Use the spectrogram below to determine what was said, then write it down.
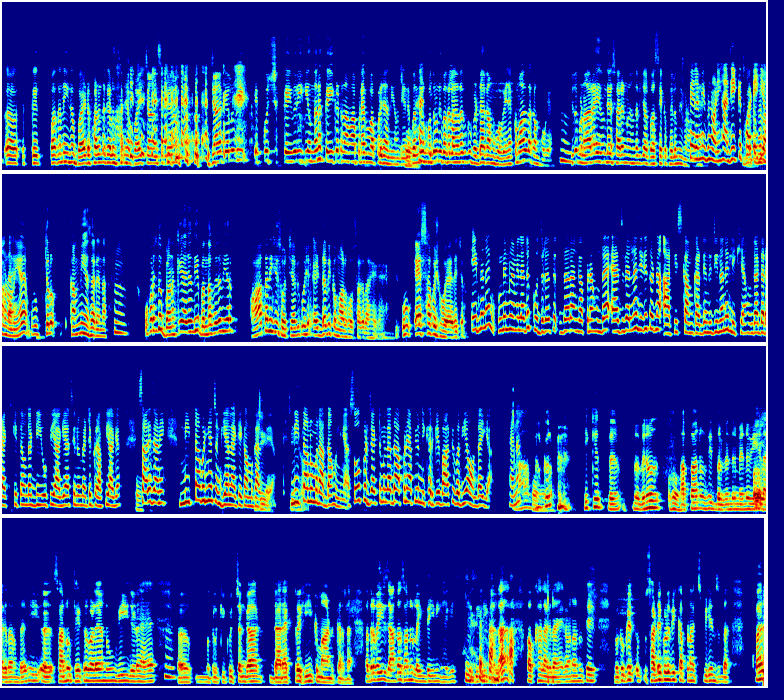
ਕਿ ਪਤਾ ਨਹੀਂ ਕਿ ਬਾਈ ਡਿਫਾਲਟ ਕਹਿ ਲਓ ਜਾਂ ਬਾਈ ਚਾਂਸ ਕਹਿ ਲਓ। ਜਾਂ ਕਹਿ ਲਓ ਵੀ ਕੁਝ ਕਈ ਵਾਰੀ ਕੀ ਹੁੰਦਾ ਨਾ ਕਈ ਘਟਨਾਵਾਂ ਆਪਣੇ ਆਪ ਵਾਪਰ ਜਾਂਦੀਆਂ ਹੁੰਦੀਆਂ ਨੇ। ਬੰਦੇ ਨੂੰ ਖੁਦ ਨੂੰ ਨਹੀਂ ਪਤਾ ਲੱਗਦਾ ਵੀ ਕੋਈ ਵੱਡਾ ਕੰਮ ਹੋ ਗਿਆ ਜਾਂ ਕਮਾਲ ਦਾ ਕੰਮ ਹੋ ਗਿਆ। ਜਦੋਂ ਬਣਾ ਰਹੇ ਹੁੰਦੇ ਆ, ਸਾਰਿਆਂ ਨੂੰ ਹੁੰਦਾ ਵੀ ਚੱਲ ਬਸ ਇੱਕ ਫਿਲਮ ਹੀ ਬਣਾਉਣੀ ਫਿਲਮ ਹੀ। ਬਣਾਉਣੀ ਹਾਂਜੀ ਇੱਕ ਥੋਟ ਹੀ ਆਉਂਦਾ। ਚਲੋ ਕੰਮ ਹੀ ਹੈ ਸਾਰਿਆਂ ਦਾ। ਉਹ ਫਿਰ ਜਦੋਂ ਬਣ ਕੇ ਆ ਜਾਂਦੀ ਹੈ ਬੰਦਾ ਸੋਚਦਾ ਵੀ ਯਾਰ ਆ ਤਾਂ ਨਹੀਂ ਸੀ ਸੋਚਿਆ ਵੀ ਕੁਝ ਐਡਾ ਵੀ ਕਮਾਲ ਹੋ ਸਕਦਾ ਹੈਗਾ ਉਹ ਐਸਾ ਕੁਝ ਹੋਇਆ ਇਹਦੇ ਚ। ਇਦਾਂ ਨਾ ਮੈਨੂੰ ਐਵੇਂ ਲੱਗਦਾ ਕੁਦਰਤ ਦਾ ਰੰਗ ਆਪਣਾ ਹੁੰਦਾ ਹੈ ਐਜ਼ ਵੈਲ ਨਾ ਜਿਹੜੇ ਤੁਹਾਡੇ ਨਾਲ ਆਰਟਿਸਟ ਕੰਮ ਕਰਦੇ ਹੁੰਦੇ ਜਿਨ੍ਹਾਂ ਨੇ ਲਿਖਿਆ ਹੁੰਦਾ ਡਾਇਰੈਕਟ ਕੀਤਾ ਹੁੰਦਾ ਡੀਓਪੀ ਆ ਗਿਆ ਸਿਨੇਮੈਟੋਗ੍ਰਾਫੀ ਆ ਗਿਆ ਸਾਰੇ ਜਾਣੇ ਨੀਤਾਂ ਬੜੀਆਂ ਚੰਗੀਆਂ ਲੈ ਕੇ ਕੰਮ ਕਰਦੇ ਆ। ਨੀਤਾਂ ਨੂੰ ਮਰਾਦਾ ਹੁੰਦੀਆਂ। ਸੋ ਪ੍ਰੋਜੈਕਟ ਮੈਨੂੰ ਲੱਗਦਾ ਆਪਣੇ ਆਪ ਹੀ ਉਹ ਨਿਖਰ ਕੇ ਬਾਹਰ ਫਿਰ ਵਧੀਆ ਆਉਂਦਾ ਹੀ ਆ। ਹੈਨਾ ਹਾਂ ਬਿਲਕੁਲ। ਇੱਕ ਵਿਨੋਦ ਆਪਾਂ ਨੂੰ ਵੀ ਬਲਵਿੰਦਰ ਮੈਨੂੰ ਵੀ ਇਹ ਲੱਗਦਾ ਹੁੰਦਾ ਵੀ ਸਾਨੂੰ ਥੀਏਟਰ ਵਾਲਿਆਂ ਨੂੰ ਵੀ ਜਿਹੜਾ ਹੈ ਮਤਲਬ ਕਿ ਕੋਈ ਚੰਗਾ ਡਾਇਰੈਕਟਰ ਹੀ ਕਮਾਂਡ ਕਰਦਾ। ਅਦਰਵਾਈਜ਼ ਜਾਂ ਤਾਂ ਸਾਨੂੰ ਲੈਂਦੇ ਹੀ ਨਹੀਂ ਹੈਗੇ ਸਿੱਧੀ ਜੀ ਗੱਲ ਆ। ਔਖਾ ਲੱਗਦਾ ਹੈਗਾ ਉਹਨਾਂ ਨੂੰ ਤੇ ਕਿਉਂਕਿ ਸਾਡੇ ਕੋਲ ਵੀ ਇੱਕ ਆਪਣਾ ਐਕਸਪੀਰੀਅੰਸ ਹੁੰਦਾ। ਪਰ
